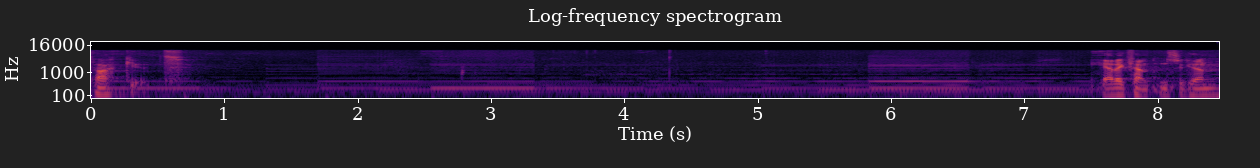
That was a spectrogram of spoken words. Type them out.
Takk, Gud. Gi deg 15 sekunder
